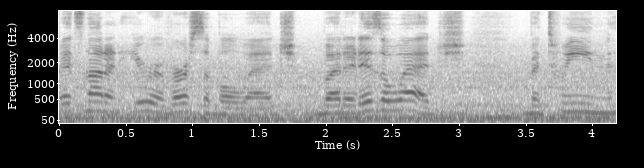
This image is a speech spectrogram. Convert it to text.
it's not an irreversible wedge, but it is a wedge between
